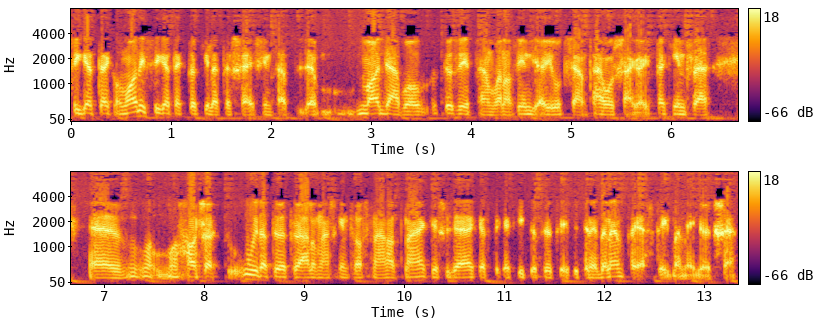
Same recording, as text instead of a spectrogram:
szigetek. A Mali szigetek tökéletes helyszín, tehát ugye nagyjából középen van az indiai óceán távolságait tekintve, ha csak újra töltőállomásként használhatnák, és ugye elkezdték egy kikötőt építeni, de nem fejezték be még ők se.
